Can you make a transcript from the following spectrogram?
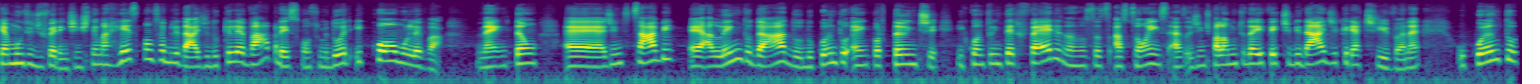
que é muito diferente. A gente tem uma responsabilidade do que levar para esse consumidor e como levar. Né? Então, é, a gente sabe, é, além do dado, do quanto é importante e quanto interfere nas nossas ações, a gente fala muito da efetividade criativa, né? O quanto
